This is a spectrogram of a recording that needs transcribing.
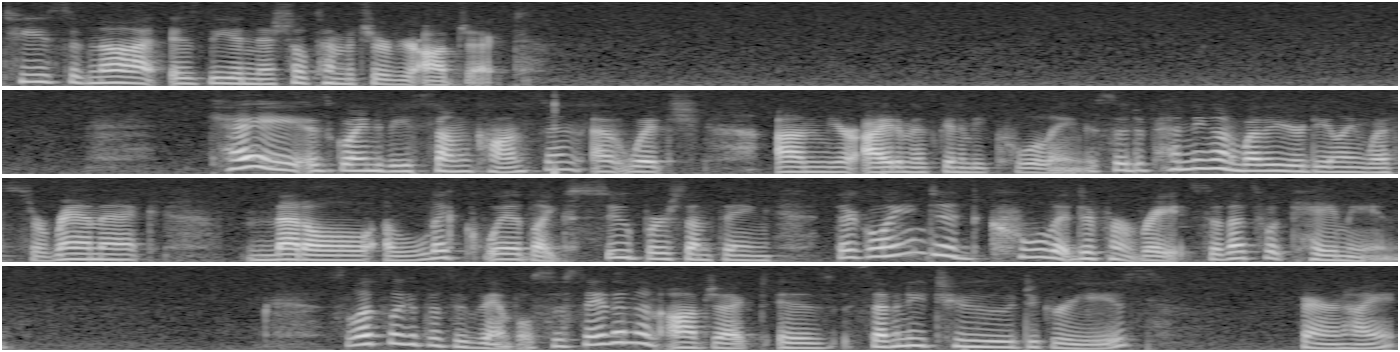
T sub naught is the initial temperature of your object. K is going to be some constant at which um, your item is going to be cooling. So depending on whether you're dealing with ceramic, metal, a liquid like soup or something, they're going to cool at different rates. So that's what K means. So let's look at this example. So say that an object is 72 degrees Fahrenheit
